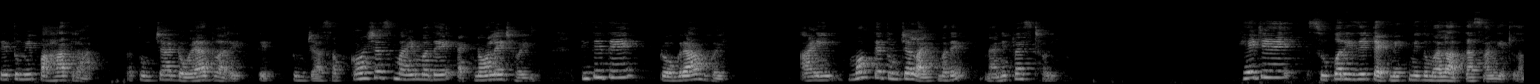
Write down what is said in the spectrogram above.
ते तुम्ही पाहत राहाल तर तुमच्या डोळ्याद्वारे ते तुमच्या सबकॉन्शियस माइंडमध्ये ॲक्नॉलेज होईल तिथे ते प्रोग्राम होईल आणि मग ते तुमच्या लाईफमध्ये मॅनिफेस्ट होईल. हे जे सुपर इझी टेक्निक मी तुम्हाला आत्ता सांगितलं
